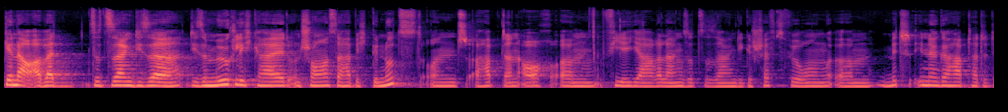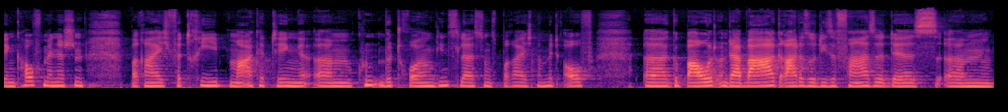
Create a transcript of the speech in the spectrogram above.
Genau, aber sozusagen diese, diese Möglichkeit und Chance habe ich genutzt und habe dann auch ähm, vier Jahre lang sozusagen die Geschäftsführung ähm, mit inne gehabt, hatte den kaufmännischen Bereich, Vertrieb, Marketing, ähm, Kundenbetreuung, Dienstleistungsbereich noch mit aufgebaut. Äh, und da war gerade so diese Phase des, ähm,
